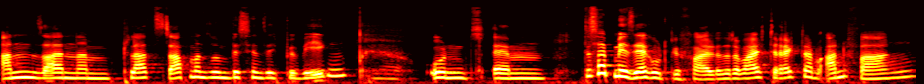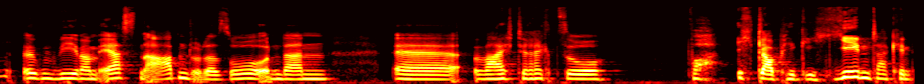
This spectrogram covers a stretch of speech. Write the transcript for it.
an seinem Platz, darf man so ein bisschen sich bewegen. Und ähm, das hat mir sehr gut gefallen. Also da war ich direkt am Anfang, irgendwie am ersten Abend oder so und dann äh, war ich direkt so, boah, ich glaube, hier gehe ich jeden Tag hin.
